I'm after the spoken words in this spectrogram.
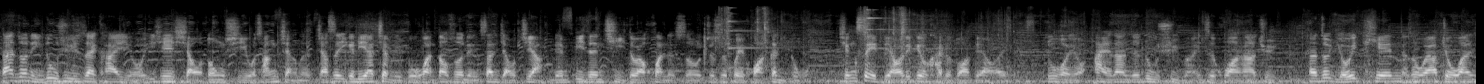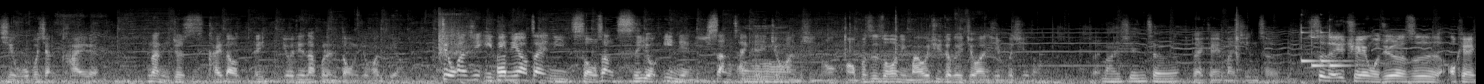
但是说你陆续在开，有一些小东西，我常讲的，假设一个离合器你不换，到时候连三脚架、连避震器都要换的时候，就是会花更多。轻碎掉，你给我开个多掉哎。如果有爱，那你就陆续嘛，一直花下去。但是有一天，假设我要旧换新，我不想开了，那你就是开到哎，有一天它不能动，你就换掉。旧换新一定要在你手上持有一年以上才可以旧换新哦，哦，不是说你买回去就可以旧换新，不行哦。买新车，对，可以买新车。试了一圈，我觉得是 OK。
